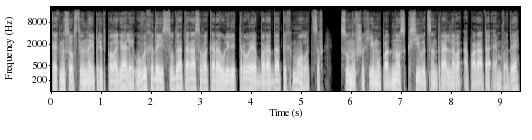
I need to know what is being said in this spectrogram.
Как мы, собственно, и предполагали, у выхода из суда Тарасова караулили трое бородатых молодцев, сунувших ему под нос ксивы центрального аппарата МВД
